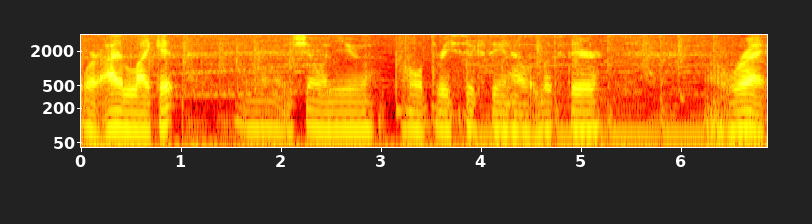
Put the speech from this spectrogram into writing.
where I like it. And showing you whole 360 and how it looks there. All right.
